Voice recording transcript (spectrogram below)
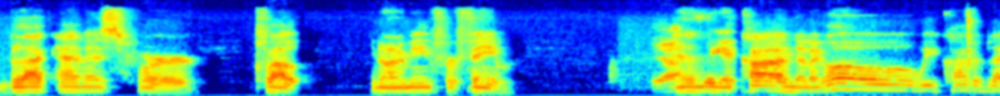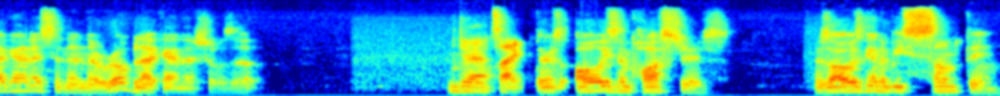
Black Annis for clout. You know what I mean? For fame. Yeah. And then they get caught and they're like, oh, we caught the Black Annis. And then the real Black Annis shows up. Yeah, it's like there's always imposters. There's always going to be something.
